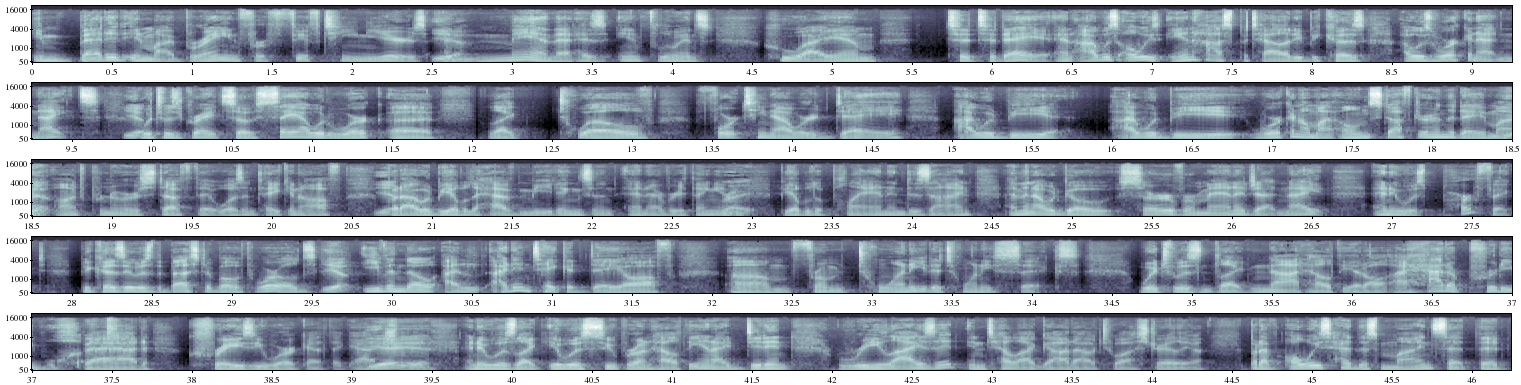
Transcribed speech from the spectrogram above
embedded in my brain for 15 years Yeah. and man that has influenced who I am to today. And I was always in hospitality because I was working at nights, Yep. which was great. So, say I would work a like 12, 14 hour day, I would be. I would be working on my own stuff during the day, my Yep. entrepreneur stuff that wasn't taken off, Yep. but I would be able to have meetings and, and everything and Right. be able to plan and design. And then I would go serve or manage at night. And it was perfect because it was the best of both worlds. Yep. Even though I, I didn't take a day off um, from 20 to 26, which was like not healthy at all. I had a pretty bad, crazy work ethic actually. yeah. And it was like, it was super unhealthy. And I didn't realize it until I got out to Australia. But I've always had this mindset that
